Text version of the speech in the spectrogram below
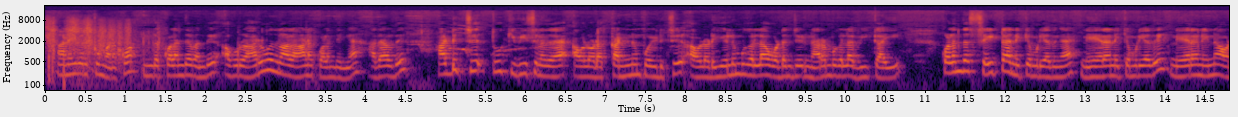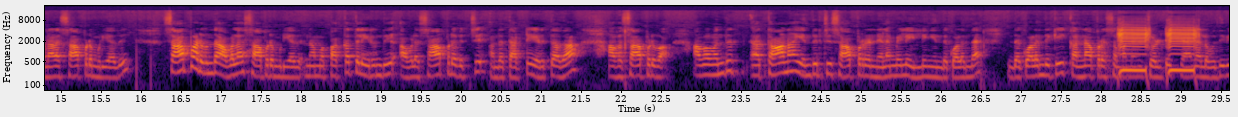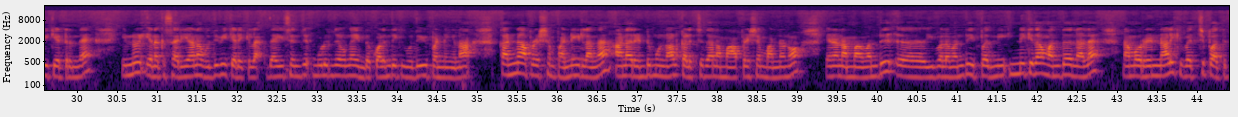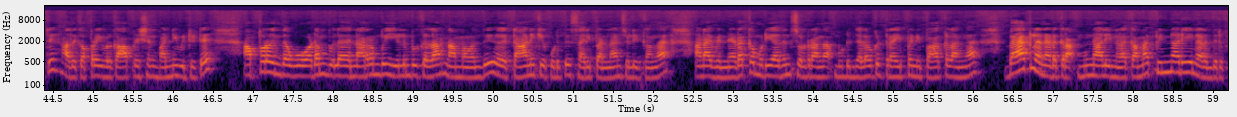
அனைவருக்கும் வணக்கம். இந்த குழந்தை வந்து ஒரு அறுபது நாள் ஆன குழந்தைங்க. அதாவது அடித்து தூக்கி வீசினதில் அவளோட கண்ணும் போயிடுச்சு. அவளோட எலும்புகள்லாம் உடஞ்சி நரம்புகள்லாம் வீக் ஆகி குழந்த ஸ்ட்ரெயிட்டாக நிற்க முடியாதுங்க. நேராக நிற்க முடியாது. நேராக நின்று அவனால் சாப்பிட முடியாது. சாப்பாடு வந்து அவளாக சாப்பிட முடியாது. நம்ம பக்கத்தில் இருந்து அவளை சாப்பிட வச்சு அந்த தட்டை எடுத்தால் தான் அவள் சாப்பிடுவாள் அவள் வந்து தானாக எந்திரிச்சு சாப்பிட்ற நிலமையில இல்லைங்க இந்த குழந்த. இந்த குழந்தைக்கு கண் ஆப்ரேஷன் சொல்லிட்டு சேனலில் உதவி கேட்டிருந்தேன். இன்னும் எனக்கு சரியான உதவி கிடைக்கல. தயவு செஞ்சு முடிஞ்சவங்க இந்த குழந்தைக்கு உதவி பண்ணிங்கன்னா கண் ஆப்ரேஷன் பண்ணிடலாங்க. ஆனால் ரெண்டு மூணு நாள் கழித்து தான் நம்ம ஆப்ரேஷன் பண்ணணும். ஏன்னா நம்ம வந்து இவளை வந்து இப்போ நீ தான் வந்ததுனால நம்ம ஒரு ரெண்டு நாளைக்கு வச்சு பார்த்துட்டு அதுக்கப்புறம் இவளுக்கு ஆப்ரேஷன் பண்ணி விட்டுட்டு அப்புறம் இந்த உடம்புல நரம்பு எலும்புக்கெல்லாம் நம்ம வந்து டானிக்கை கொடுத்து சரி பண்ணலான்னு சொல்லியிருக்காங்க. ஆனால் இவன் நடக்க முடியாதுன்னு சொல்கிறாங்க முடிஞ்ச அளவுக்கு ட்ரை பண்ணி பார்க்கலாங்க. பேக்கில் நடக்கிறான். முன்னாடி நடக்காமல் பின்னாடியே நடந்துட்டு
